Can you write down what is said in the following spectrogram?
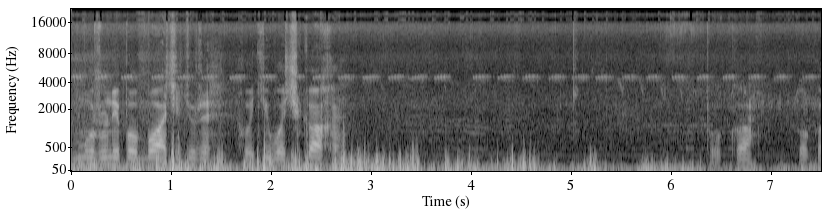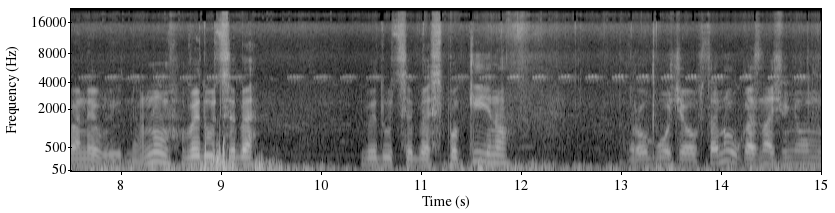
можу не побачити вже, хоч і в очках. а Поки, поки не видно. Ну, ведуть себе, ведуть себе спокійно. Робоча обстановка, значить у ньому,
